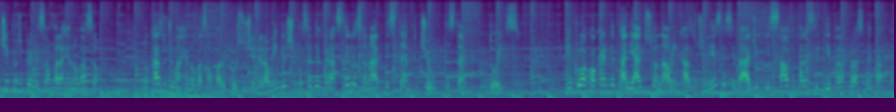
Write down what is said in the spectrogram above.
tipo de permissão para renovação. No caso de uma renovação para o curso General English, você deverá selecionar Stamp 2, Stamp 2. Inclua qualquer detalhe adicional em caso de necessidade e salve para seguir para a próxima etapa.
